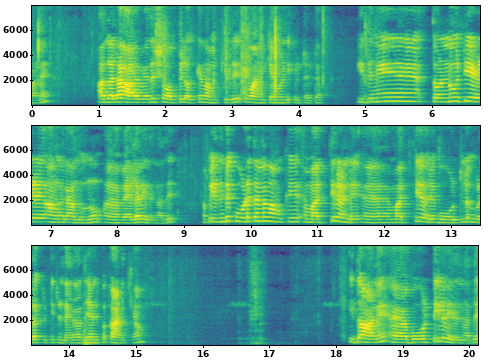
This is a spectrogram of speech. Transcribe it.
ആണ്. അതല്ല ആയുർവേദ ഷോപ്പിലൊക്കെ നമുക്കിത് വാങ്ങിക്കാൻ വേണ്ടി കിട്ടും കേട്ടോ. ഇതിന് തൊണ്ണൂറ്റിയേഴ് അങ്ങനെ തോന്നുന്നു വില വരുന്നത്. അപ്പോൾ ഇതിന്റെ കൂടെ തന്നെ നമുക്ക് മറ്റ് രണ്ട് മറ്റ് ഒരു ബോട്ടിലും ഇവിടെ കിട്ടിയിട്ടുണ്ടായിരുന്നു. അത് ഞാനിപ്പോൾ കാണിക്കാം. ഇതാണ് ബോട്ടിൽ വരുന്നത്.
